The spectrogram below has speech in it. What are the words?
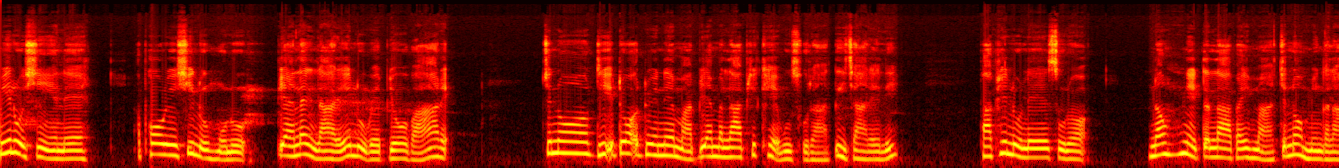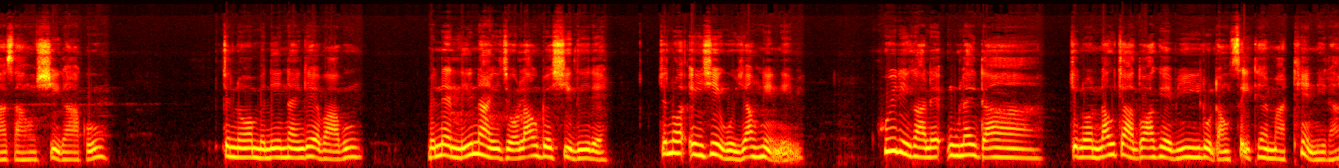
မေးလို့ရှိရင်လဲအဖော်ရီရှိလို့မို့လို့ပြန်လိုက်လာတယ်လို့ပဲပြောပါတဲ့ ကျွန်တော်ဒီအတော့အတွင်းထဲမှာပြန်မလာဖြစ်ခဲ့ဘူးဆိုတာသိကြတယ်လေ။ဘာဖြစ်လို့လဲဆိုတော့နောက်နှစ်တလပိုင်းမှာကျွန်တော်မင်္ဂလာဆောင်ရှိတာကိုကျွန်တော်မနေနိုင်ခဲ့ပါဘူး။မနေ့၄နာရီကျော်လောက်ပဲရှိသေးတယ်။ကျွန်တော်အိမ်ရှိကိုရောက်နေနေပြီ။ခွေးတွေကလည်းဥလိုက်တာကျွန်တော်နောက်ကျသွားခဲ့ပြီလို့တောင်စိတ်ထဲမှာထင်နေတာ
